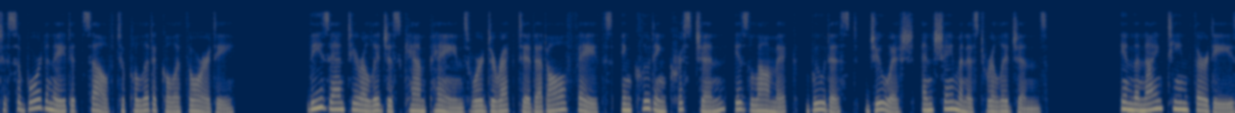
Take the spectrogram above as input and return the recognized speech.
to subordinate itself to political authority. These anti-religious campaigns were directed at all faiths, including Christian, Islamic, Buddhist, Jewish, and shamanist religions. In the 1930s,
